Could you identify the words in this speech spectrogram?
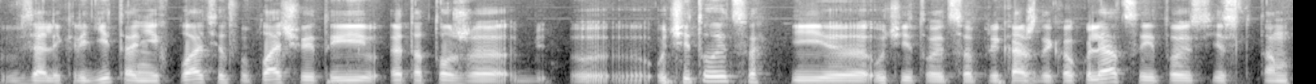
взяли кредиты, они их платят, выплачивают, и это тоже э, учитывается, и э, учитывается при каждой калькуляции. То есть, если там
